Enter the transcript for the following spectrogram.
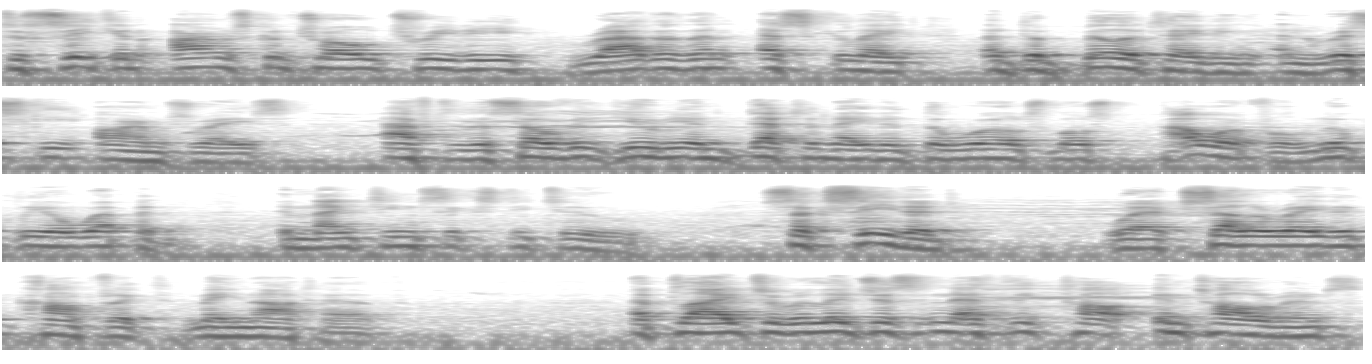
to seek an arms control treaty rather than escalate a debilitating and risky arms race after the Soviet Union detonated the world's most powerful nuclear weapon in 1962, succeeded where accelerated conflict may not have. Applied to religious and ethnic to- intolerance,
